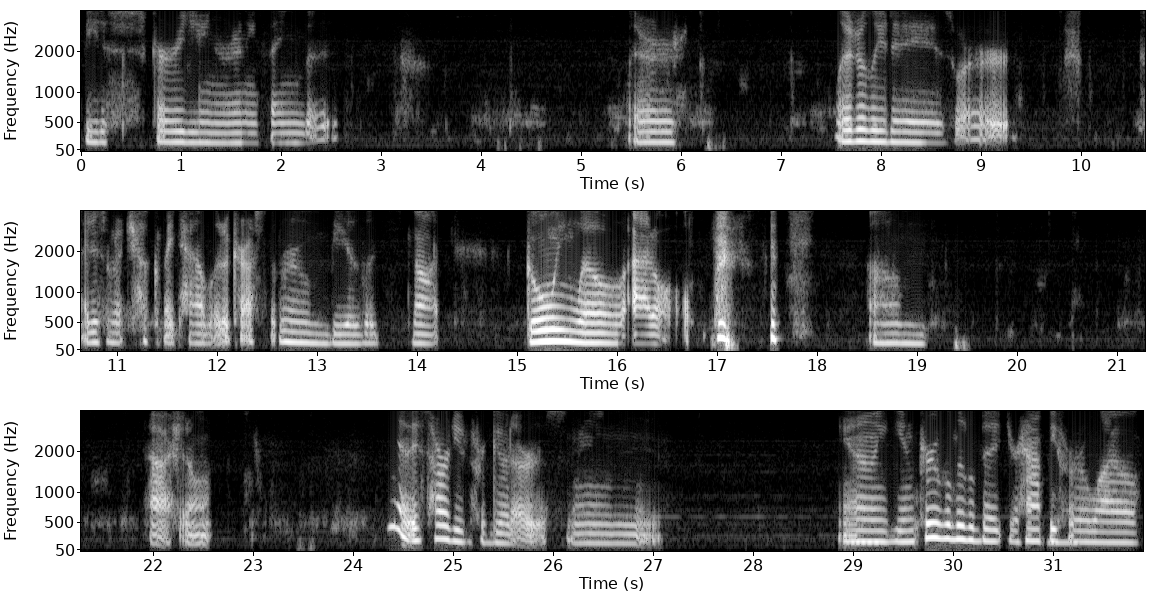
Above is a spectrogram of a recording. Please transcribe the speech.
be discouraging or anything, but there literally days where I just want to chuck my tablet across the room because it's not going well at all. um, gosh, I don't. Yeah, it's hard even for good artists. I mean, you know, you improve a little bit, you're happy for a while,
